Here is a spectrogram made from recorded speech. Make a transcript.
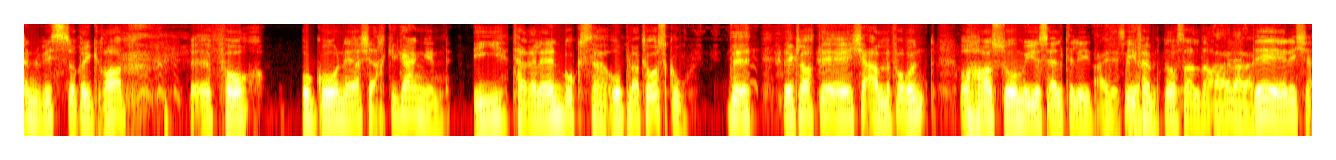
en viss ryggrad eh, for å gå ned kjerkegangen i terrelenbuksa og platåsko. Det, det er klart det er ikke alle forunt å ha så mye selvtillit Nei, i 15-årsalder. Nei, nei, nei. Det er det ikke.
